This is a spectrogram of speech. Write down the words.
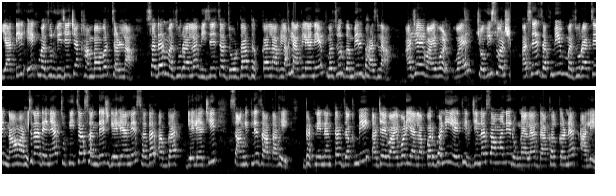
यातील एक मजूर विजेच्या खांबावर चढला. सदर मजुराला विजेचा जोरदार धक्का लागला. लागल्याने मजूर गंभीर भाजला. अजय वायवळ वय चोवीस वर्ष. असे जखमी मजुराचे नाव आहे. सूचना देण्यात चुकीचा संदेश गेल्याने सदर अपघात गेल्याची सांगितले जात आहे. घटनेनंतर जखमी अजय वायवड याला परभणी येथील जिल्हा सामान्य रुग्णालयात दाखल करण्यात आले.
